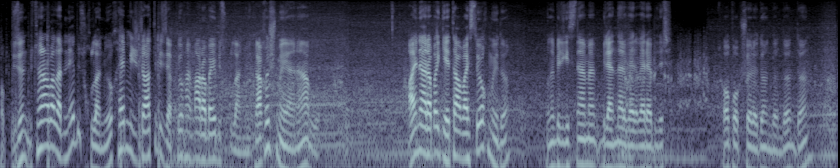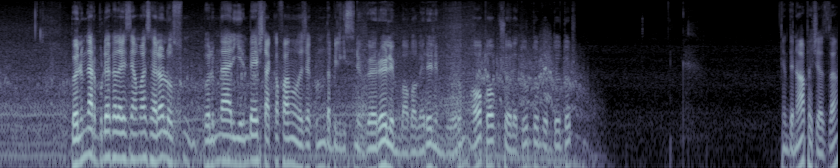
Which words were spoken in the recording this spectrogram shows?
Hop, Bütün, arabaları niye biz kullanıyor? Hem icraatı biz yapıyor hem arabayı biz kullanıyoruz. Yakışmıyor yani ha bu. Aynı araba GTA Vice'de yok muydu? Bunun bilgisini hemen bilenler ver- verebilir. Hop hop şöyle dön dön dön dön. Bölümler buraya kadar izleyen varsa helal olsun. Bölümler 25 dakika falan olacak. Bunun da bilgisini verelim baba verelim diyorum. Hop hop şöyle dur dur dur dur dur. Şimdi ne yapacağız la?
